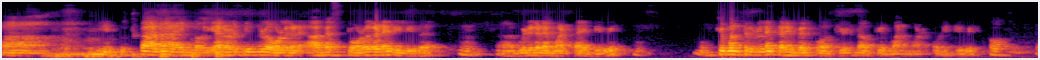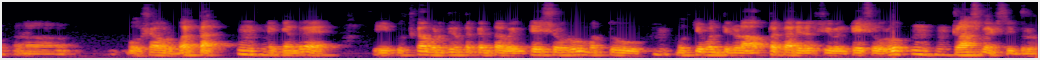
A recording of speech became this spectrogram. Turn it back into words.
ಆ, ಈ ಪುಸ್ತಕನ ಇನ್ನು ಎರಡು ತಿಂಗಳ ಒಳಗಡೆ ಆಗಸ್ಟ್ ಒಳಗಡೆ ರಿಲೀಸ್ ಹ್ಮ್. ಬಿಡುಗಡೆ ಮಾಡ್ತಾ ಇದ್ದೀವಿ. ಮುಖ್ಯಮಂತ್ರಿಗಳನ್ನೇ ಕರಿಬೇಕು ಅಂತ ಹೇಳಿ ನಾವು ತೀರ್ಮಾನ ಮಾಡ್ಕೊಂಡಿದ್ದೀವಿ. ಆ, ಬಹುಶಃ ಅವ್ರು ಬರ್ತಾರೆ. ಹ್ಮ್ ಹ್ಮ್. ಯಾಕೆಂದ್ರೆ ಈ ಪುಸ್ತಕ ಬರೆದಿರತಕ್ಕಂಥ ವೆಂಕಟೇಶ್ ಅವರು ಮತ್ತು ಮುಖ್ಯಮಂತ್ರಿಗಳ ಆಪ್ತ ಕಾರ್ಯದರ್ಶಿ ವೆಂಕಟೇಶ್ ಅವರು ಕ್ಲಾಸ್ಮೇಟ್ಸ್ ಇದ್ರು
